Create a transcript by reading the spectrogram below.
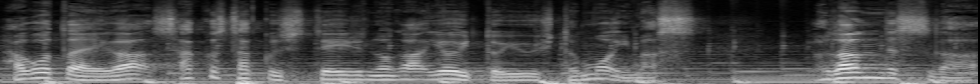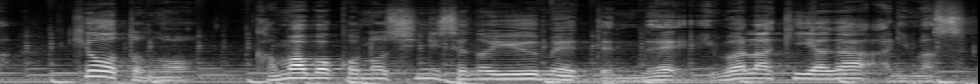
歯ごたえがサクサクしているのが良いという人もいます。余談ですが京都のかまぼこの老舗の有名店で茨城屋があります。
